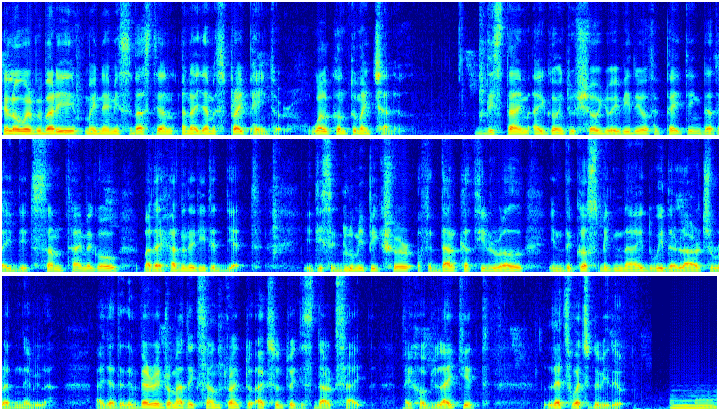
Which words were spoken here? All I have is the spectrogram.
Hello everybody, my name is Sebastian and I am a spray painter. Welcome to my channel. This time I'm going to show you a video of a painting that I did some time ago but I hadn't edited yet. It is a gloomy picture of a dark cathedral in the cosmic night with a large red nebula. I added a very dramatic soundtrack to accentuate its dark side. I hope you like it. Let's watch the video.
